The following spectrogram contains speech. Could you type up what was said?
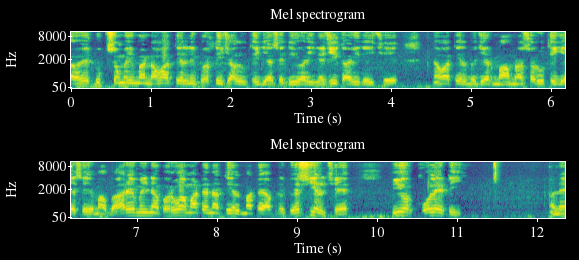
હવે ટૂંક સમયમાં નવા તેલની ભરતી ચાલુ થઈ જશે દિવાળી નજીક આવી રહી છે. નવા તેલ બજારમાં હમણાં શરૂ થઈ જશે એમાં બારે મહિના ભરવા માટેના તેલ માટે આપણે સ્પેશિયલ છે પ્યોર ક્વોલિટી અને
